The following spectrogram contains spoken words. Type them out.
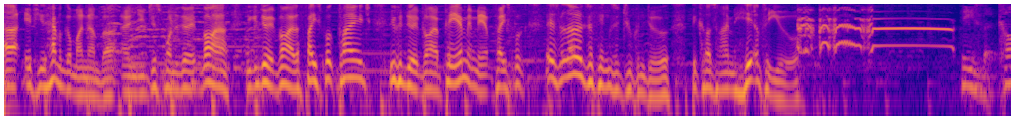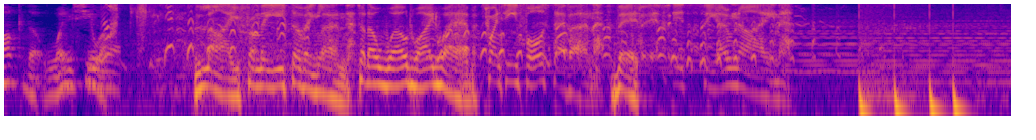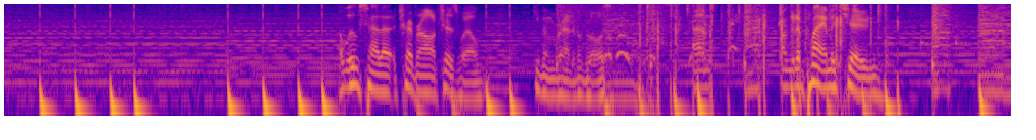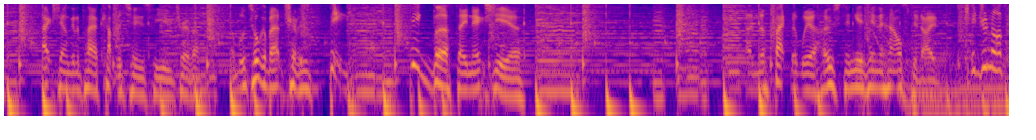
Uh, if you haven't got my number and you just want to do it via, you can do it via the Facebook page. You can do it via PMing me at Facebook. There's loads of things that you can do because I'm here for you. He's the cock that wakes you up. Live from the east of England to the World Wide Web 24 7. This is CO9. I will say hello to Trevor Archer as well. Give him a round of applause. Um, I'm going to play him a tune. Actually, I'm going to play a couple of tunes for you, Trevor. And we'll talk about Trevor's big, big birthday next year. And the fact that we're hosting it in house today. Kid you not?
